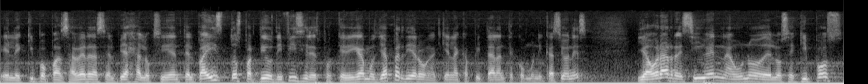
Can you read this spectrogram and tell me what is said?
el equipo Panza hace el viaje al occidente del país. Dos partidos difíciles porque, digamos, ya perdieron aquí en la capital ante Comunicaciones y ahora reciben a uno de los equipos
